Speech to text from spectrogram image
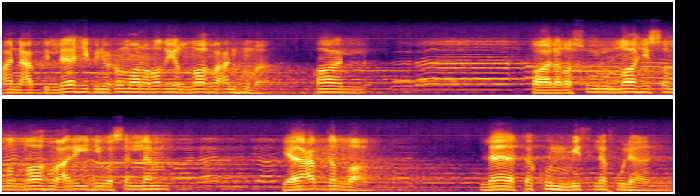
عن عبد الله بن عمر رضي الله عنهما قال قال رسول الله صلى الله عليه وسلم يا عبد الله لا تكن مثل فلان.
